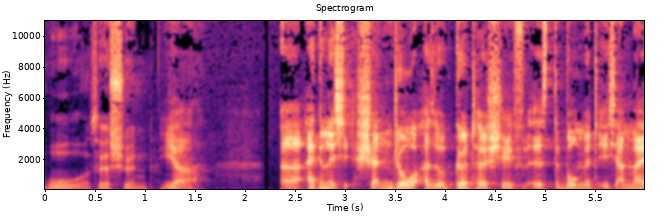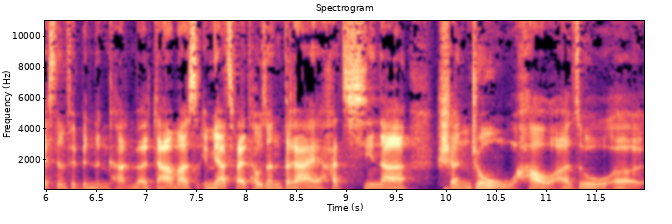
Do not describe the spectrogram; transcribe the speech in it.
Oh, sehr schön. Ja äh, eigentlich Shenzhou, also Götterschiff, ist, womit ich am meisten verbinden kann. Weil damals im Jahr 2003 hat China Shenzhou Hao, also äh,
